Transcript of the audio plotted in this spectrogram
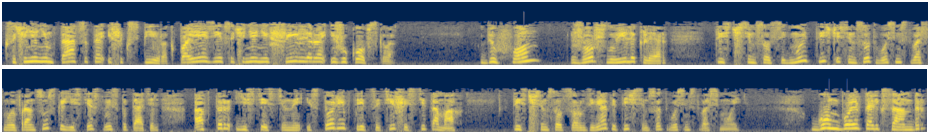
к сочинениям Тацита и Шекспира, к поэзии в сочинениях Шиллера и Жуковского. Бюфон Жорж Луи Леклер, 1707-1788, французский естествоиспытатель, автор естественной истории в 36 томах, 1749-1788. Гумбольд Александр,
